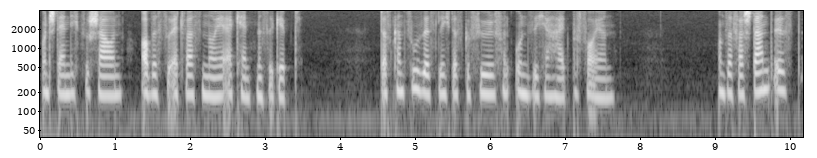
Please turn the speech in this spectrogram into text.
und ständig zu schauen, ob es zu etwas neue Erkenntnisse gibt. Das kann zusätzlich das Gefühl von Unsicherheit befeuern. Unser Verstand ist,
